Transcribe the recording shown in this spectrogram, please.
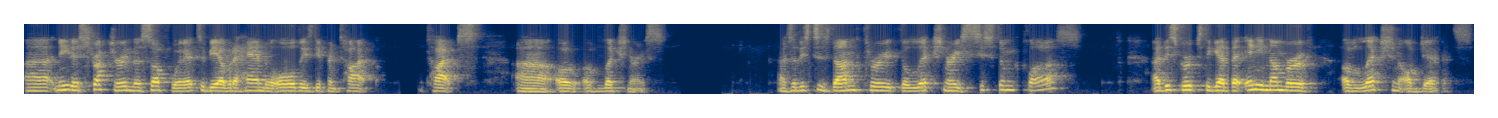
uh, need a structure in the software to be able to handle all these different type, types uh, of, of, lectionaries. Uh, so this is done through the lectionary system class. Uh, this groups together any number of, of lection objects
